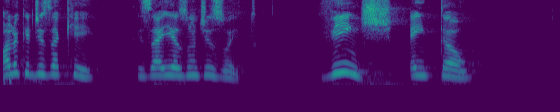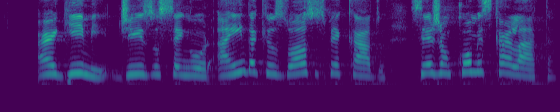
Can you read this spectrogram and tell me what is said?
Olha o que diz aqui, Isaías 1,18. Vinde, então, Arguime, diz o Senhor, ainda que os vossos pecados sejam como escarlata,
